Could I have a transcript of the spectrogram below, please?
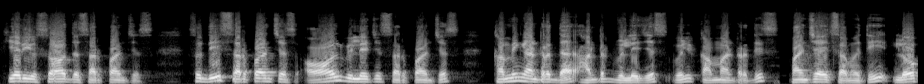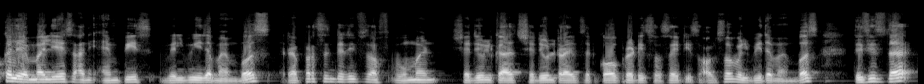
Here you saw the sarpanches. So these sarpanches, all villages sarpanches coming under the 100 villages will come under this Panchayat Samiti. Local MLAs and MPs will be the members. Representatives of women, scheduled castes, scheduled tribes and cooperative societies also will be the members. This is the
